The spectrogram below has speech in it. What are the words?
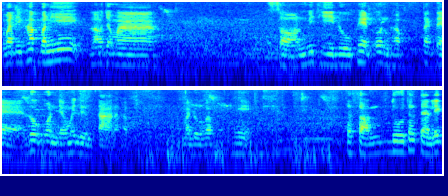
สวัสดีครับ วันนี้เราจะมาสอนวิธีดูเพศอ้นครับ ตั้งแต่ลูกอ้นยังไม่ลืมตานะครับ มาดูครับนี่ จะสอนดูตั้งแต่เล็ก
